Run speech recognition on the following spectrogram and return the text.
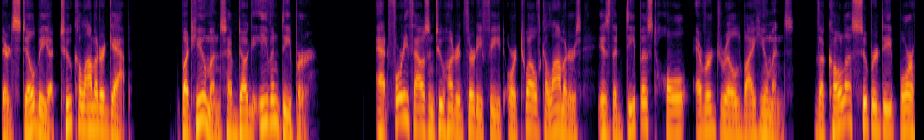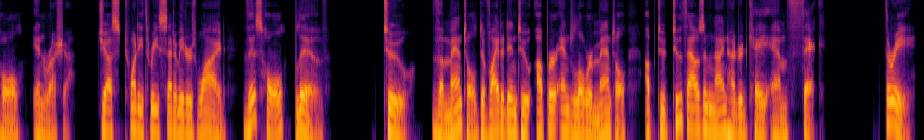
there'd still be a two-kilometer gap. But humans have dug even deeper. At 40,230 feet or 12 kilometers is the deepest hole ever drilled by humans, the Kola Super Deep Borehole in Russia. Just 23 centimeters wide, this hole live. 2. The mantle divided into upper and lower mantle up to 2,900 km thick. 3.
